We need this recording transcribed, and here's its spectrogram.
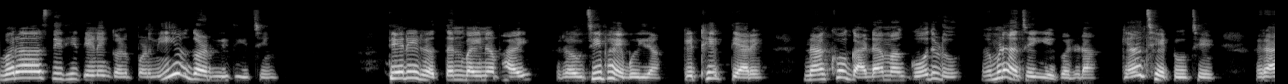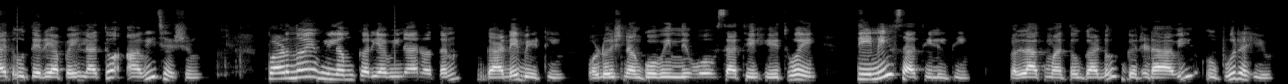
વરસથી તેણે ગણપણની આગળ લીધી છે. ત્યારે રતનબાઈના ભાઈ, રવજીભાઈ બોલ્યા, કે ઠીક ત્યારે. નાખો ગાડામાં ગોદડું. હમણાં જઈએ ગઢડા. ક્યાં છેટું છે? રાત ઉતર્યા પહેલા તો આવી જશું. પળનોએ વિલંબ કર્યા વિના રતન ગાડે બેઠી. પડોશના ગોવિંદની વહુ સાથે હેત હોય તેની સાથે લીધી. કલાકમાં તો ગાડું ગઢડા આવી ઊભું રહ્યું.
